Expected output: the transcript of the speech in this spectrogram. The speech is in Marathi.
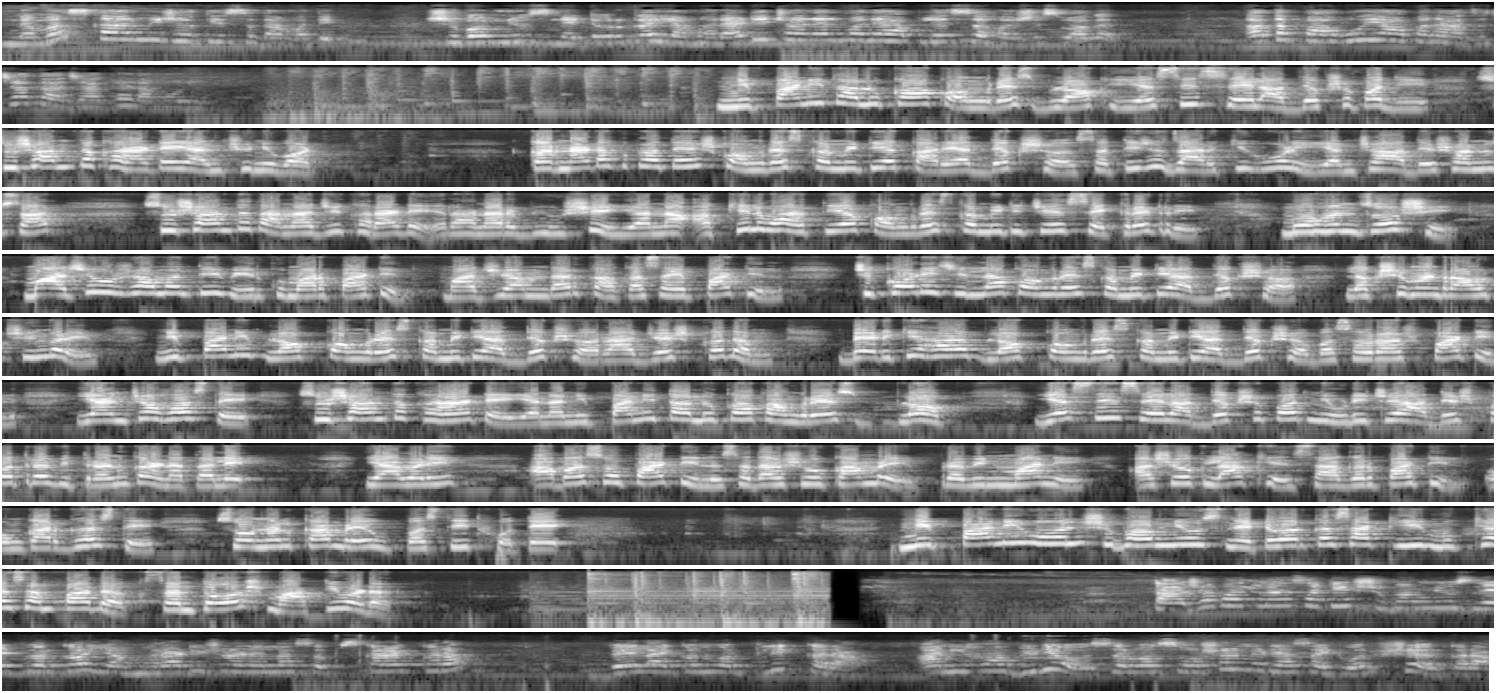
नमस्कार मी ज्योती सदामते. शुभम न्यूज नेटवर्क या मराठी चॅनलमध्ये आपले सहर्ष स्वागत. आता पाहूया आपण आजच्या ताज्या घडामोडी. Nipani taluka Congress block S C cell अध्यक्षपदी सुशांत खराटे यांची निवड. कर्नाटक प्रदेश काँग्रेस कमिटी कार्याध्यक्ष सतीश जारकीहोळी यांच्या आदेशानुसार सुशांत तानाजी खराडे राहणार भिवशी यांना अखिल भारतीय काँग्रेस कमिटीचे सेक्रेटरी मोहन जोशी माजी ऊर्जामंत्री वीरकुमार पाटील माजी आमदार काकासाहेब पाटील चिकोडी जिल्हा काँग्रेस कमिटी अध्यक्ष लक्ष्मणराव चिंगळे निप्पाणी ब्लॉक काँग्रेस कमिटी अध्यक्ष राजेश कदम बेडकीहाळ ब्लॉक काँग्रेस कमिटी अध्यक्ष बसवराज पाटील यांच्या हस्ते सुशांत खराटे यांना Nipani taluka Congress block S C cell अध्यक्षपद निवडीचे आदेशपत्र वितरण करण्यात आले. यावेळी आबासो पाटील सदाशिव कांबळे प्रवीण माने अशोक लाखे सागर पाटील ओंकार घस्ते सोनल कांबळे उपस्थित होते. निप्पाणीहून शुभम न्यूज नेटवर्कसाठी मुख्य संपादक संतोष मातीवडर. ताज्या बातम्यांसाठी शुभम न्यूज नेटवर्क या मराठी चॅनलला सबस्क्राईब करा. बेल आयकॉनवर क्लिक करा. आणि हा व्हिडिओ सर्व सोशल मीडिया साईटवर शेअर करा.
